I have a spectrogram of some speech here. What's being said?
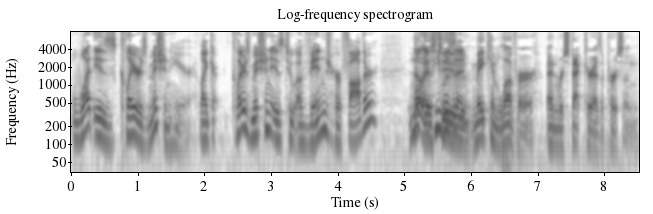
what is Claire's mission here. Like Claire's mission is to avenge her father. no, Well, if he to was a make him love her and respect her as a person.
